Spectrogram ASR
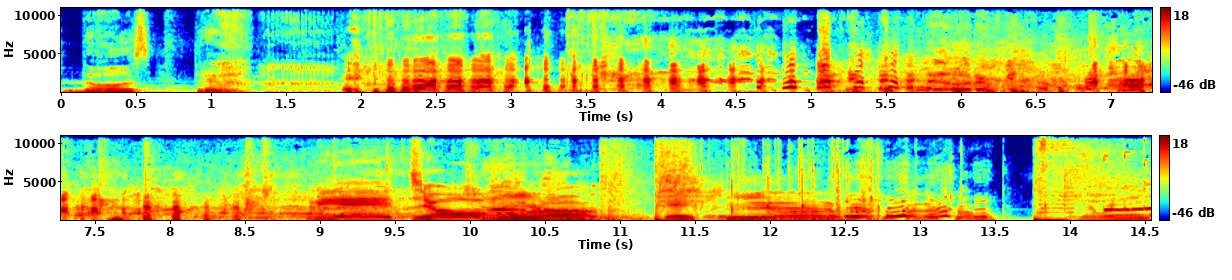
dos, tres. Bien, Chomo. ¡Qué chivo! Un aplauso para la Chomo. ¡Qué bonito!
